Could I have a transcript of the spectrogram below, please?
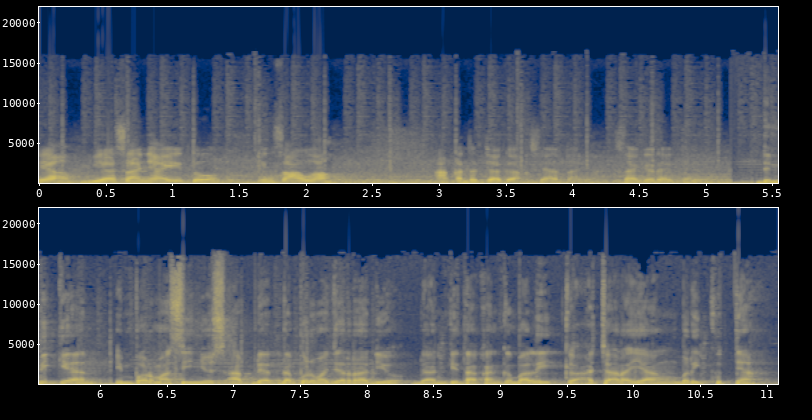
ya. Biasanya itu, insya Allah akan terjaga kesehatannya. Saya kira itu. Demikian informasi news update Dapur Majar Radio dan kita akan kembali ke acara yang berikutnya.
